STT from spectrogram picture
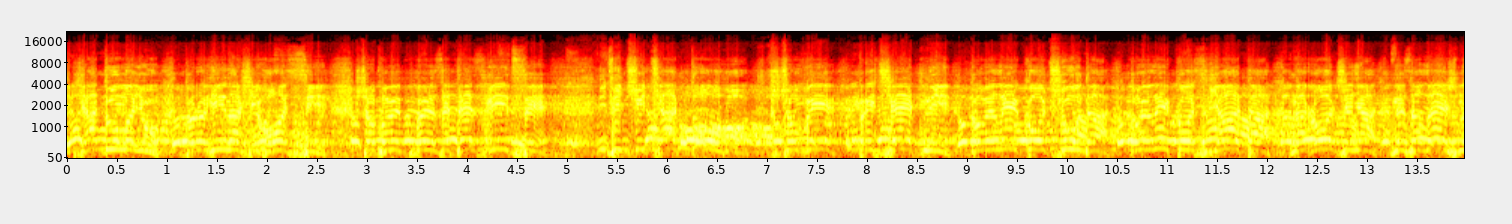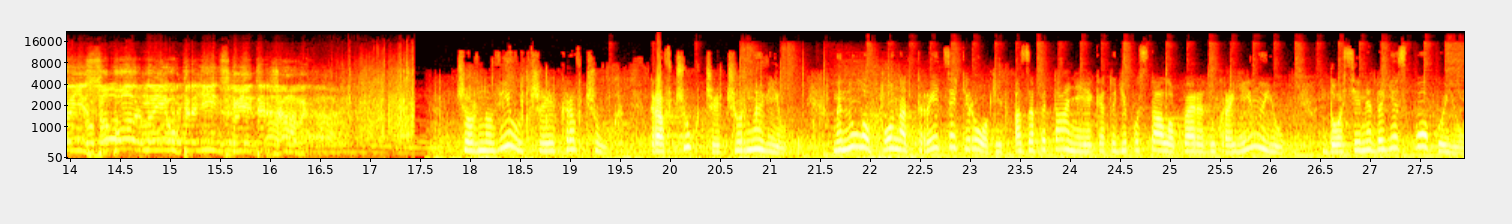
Я думаю, дорогі наші гості, що ви повезете звідси відчуття того, що ви причетні до великого чуда, до великого свята народження незалежної соборної української держави. Чорновіл чи Кравчук? Кравчук чи Чорновіл? Минуло понад 30 років, а запитання, яке тоді постало перед Україною, досі не дає спокою.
